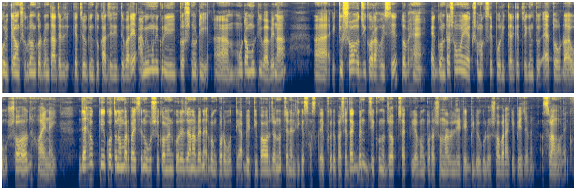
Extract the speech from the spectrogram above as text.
পরীক্ষায় অংশগ্রহণ করবেন, তাদের ক্ষেত্রেও কিন্তু কাজে দিতে পারে। আমি মনে করি এই প্রশ্নটি মোটামুটিভাবে না একটু সহজই করা হয়েছে। তবে হ্যাঁ এক ঘণ্টা সময় একশো মার্কসের পরীক্ষার ক্ষেত্রে কিন্তু এতটাও সহজ হয় নাই। যাই হোক, কে কত নাম্বার পাইছেন অবশ্যই কমেন্ট করে জানাবেন এবং পরবর্তী আপডেটটি পাওয়ার জন্য চ্যানেলটিকে সাবস্ক্রাইব করে পাশে থাকবেন। যে কোনো জব চাকরি এবং পড়াশোনার রিলেটেড ভিডিওগুলো সবার আগে পেয়ে যাবেন। আসসালামু আলাইকুম।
